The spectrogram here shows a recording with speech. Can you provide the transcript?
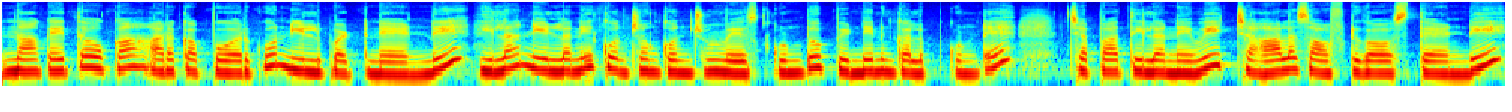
నాకైతే ఒక అరకప్పు వరకు నీళ్ళు పట్టినాయండి. ఇలా నీళ్ళని కొంచెం కొంచెం వేసుకుంటూ పిండిని కలుపుకుంటే చపాతీలు అనేవి చాలా సాఫ్ట్గా వస్తాయండి.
